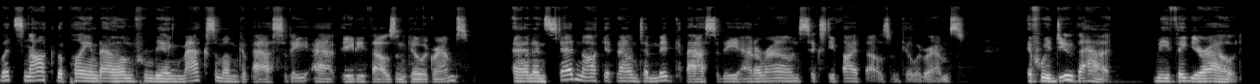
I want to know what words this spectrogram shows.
let's knock the plane down from being maximum capacity at 80,000 kilograms and instead knock it down to mid capacity at around 65,000 kilograms. If we do that, we figure out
